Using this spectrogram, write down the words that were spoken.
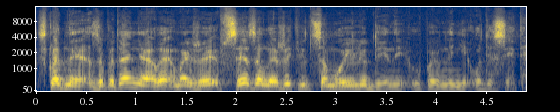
Складне запитання, але майже все залежить від самої людини, упевнені одесити.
